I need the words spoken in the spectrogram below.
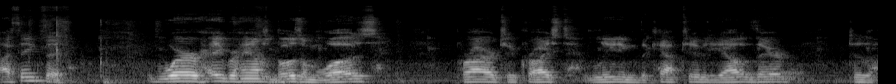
I think that where Abraham's bosom was, prior to Christ leading the captivity out of there to the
